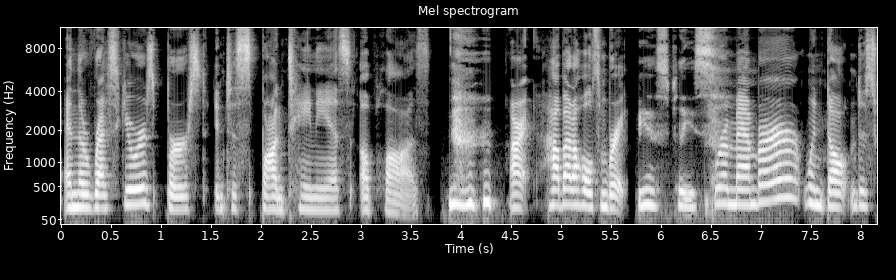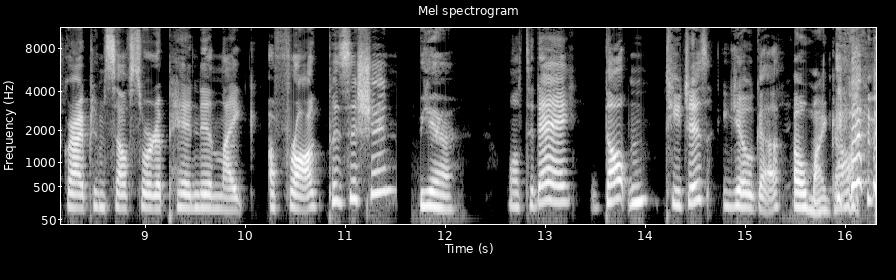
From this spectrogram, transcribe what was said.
and the rescuers burst into spontaneous applause. All right, how about a wholesome break? Yes, please. Remember when Dalton described himself sort of pinned in like a frog position? Yeah. Well, today, Dalton teaches yoga. Oh my god.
